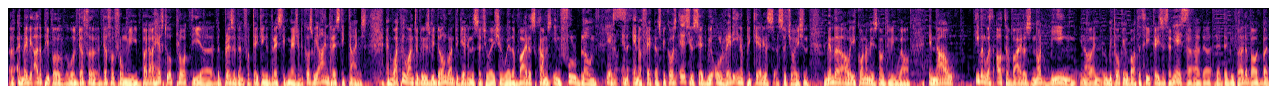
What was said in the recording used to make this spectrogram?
uh, and maybe other people will differ differ from me, but I have to applaud the uh, the president for taking a drastic measure because we are in drastic times. And what we want to do is we don't want to get in a situation where the virus comes in full blown, yes. you know, and, and affect us. Because as you said, we're already in a precarious uh, situation. Remember, our economy is not doing well, and now even without the virus not being, you know, and we're talking about the three cases that, yes. we, uh, uh that, that we've heard about, but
